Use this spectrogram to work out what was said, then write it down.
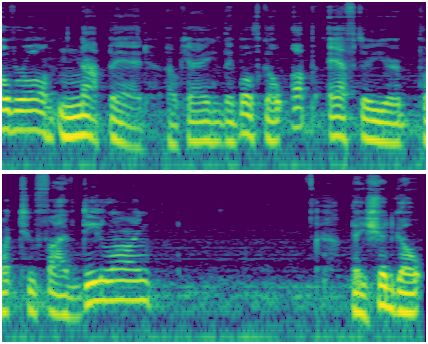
overall, not bad, okay? They both go up after your 0.25D line. They should go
